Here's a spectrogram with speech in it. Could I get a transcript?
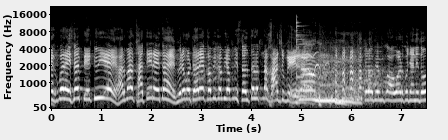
अकबर ऐसा पेटू ही है हर बार खाते रहता है। मेरे को डर है कभी कभी अपनी सल्तनत ना खा चुके हैं। चलो अभी हमको अवार्ड को जाने दो।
